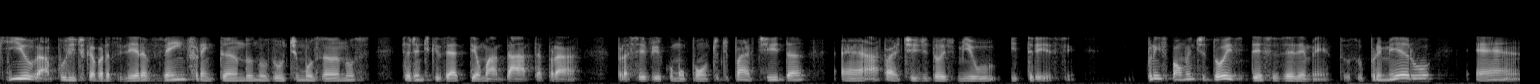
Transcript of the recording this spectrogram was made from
que a política brasileira vem enfrentando nos últimos anos. Se a gente quiser ter uma data para servir como ponto de partida, é, a partir de 2013. Principalmente dois desses elementos. O primeiro é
